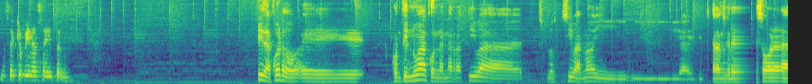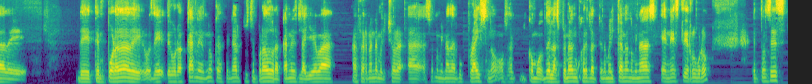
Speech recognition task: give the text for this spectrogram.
No sé qué opinas ahí, Tony. Sí, de acuerdo. Eh, continúa con la narrativa explosiva, ¿no? Y, y transgresora de, temporada de, huracanes, ¿no? Que al final, pues temporada de huracanes la lleva a Fernanda Melchor a, a, ser nominada al Book Prize, ¿no? O sea, como de las primeras mujeres latinoamericanas nominadas en este rubro. Entonces,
